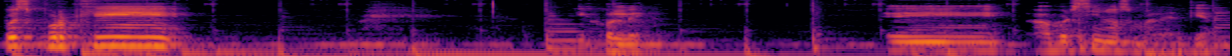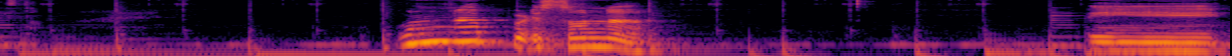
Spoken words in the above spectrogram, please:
Pues porque... Híjole. Eh, a ver si no se malentiende esto. Una persona eh,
